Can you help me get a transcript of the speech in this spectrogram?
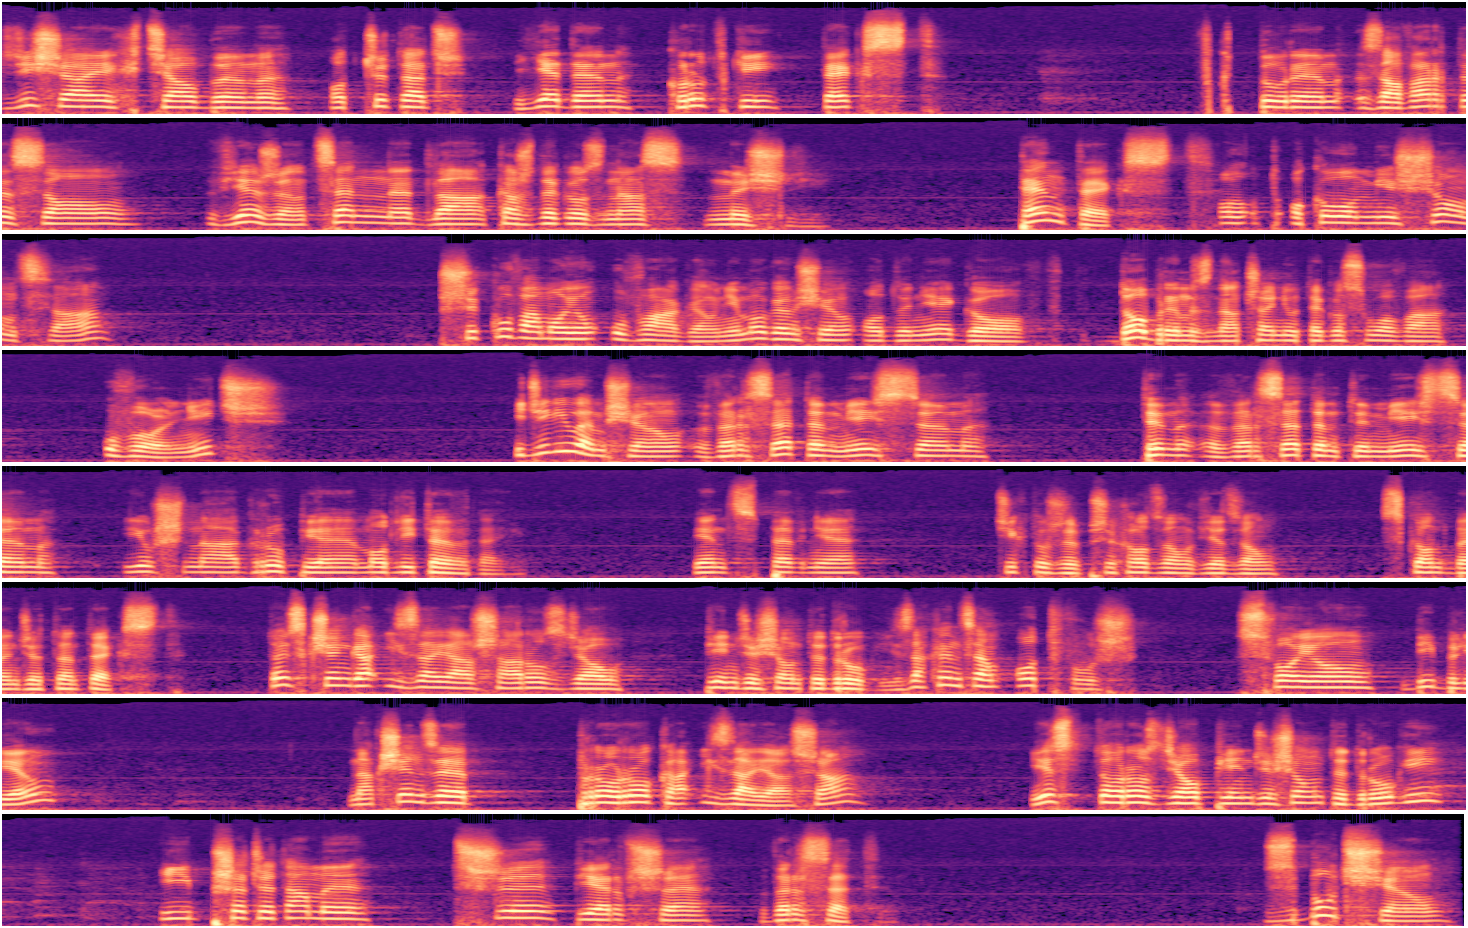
Dzisiaj chciałbym odczytać jeden krótki tekst, w którym zawarte są, wierzę, cenne dla każdego z nas myśli. Ten tekst od około miesiąca przykuwa moją uwagę. Nie mogę się od niego w dobrym znaczeniu tego słowa uwolnić. I dzieliłem się wersetem, miejscem, tym wersetem, tym miejscem już na grupie modlitewnej. Więc pewnie ci, którzy przychodzą, wiedzą, skąd będzie ten tekst. To jest Księga Izajasza, rozdział 52. Zachęcam, otwórz swoją Biblię na księdze proroka Izajasza. Jest to rozdział 52 i przeczytamy trzy pierwsze wersety. Zbudź się,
